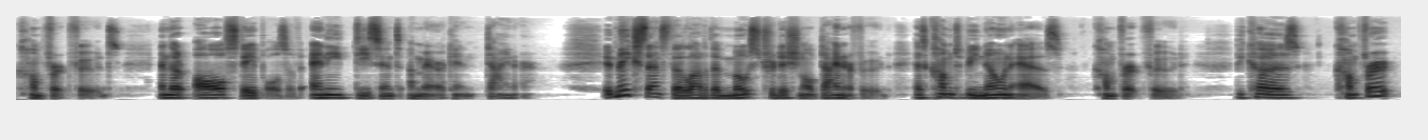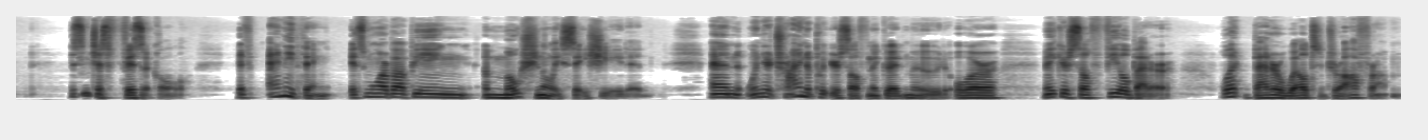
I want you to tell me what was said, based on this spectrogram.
comfort foods, and they're all staples of any decent American diner. It makes sense that a lot of the most traditional diner food has come to be known as comfort food because comfort isn't just physical. If anything, it's more about being emotionally satiated. And when you're trying to put yourself in a good mood or make yourself feel better, what better well to draw from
